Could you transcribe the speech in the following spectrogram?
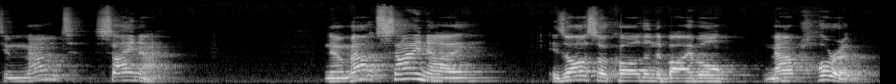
to Mount Sinai. Now, Mount Sinai is also called in the Bible Mount Horeb.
